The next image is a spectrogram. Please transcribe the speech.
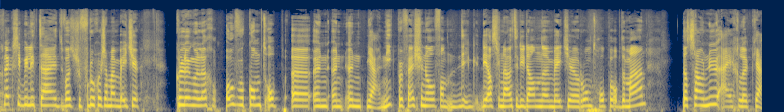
flexibiliteit, wat je vroeger zeg maar een beetje klungelig overkomt op eh, een, een, een ja, niet-professional van die, die astronauten die dan een beetje rondhoppen op de maan. Dat zou nu eigenlijk, ja,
